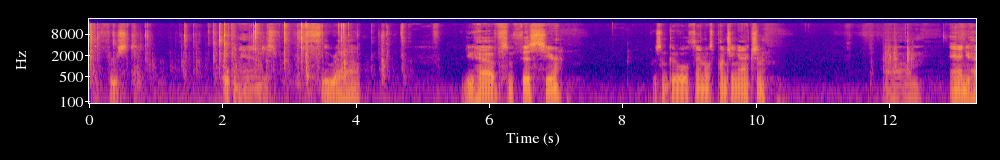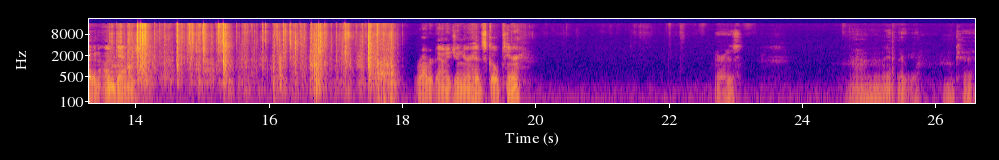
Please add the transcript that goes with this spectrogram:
The first open hand just flew right out. You have some fists here for some good old Thanos punching action. Um, and you have an undamaged Robert Downey Jr. head sculpt here. There it is. Uh, yeah, there we go. Okay.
